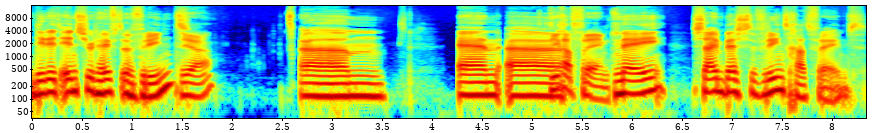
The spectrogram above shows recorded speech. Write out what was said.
die dit instuurt, heeft een vriend. ja. Ehm, en... eh, Die gaat vreemd. Nee, zijn beste vriend gaat vreemd.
